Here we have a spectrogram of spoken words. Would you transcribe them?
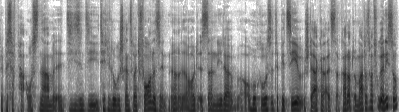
bis auf ein paar Ausnahmen, die sind, die technologisch ganz weit vorne sind. Ne? Also heute ist dann jeder hochgerüstete PC stärker als der Arcade-Automat. Das war früher nicht so.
